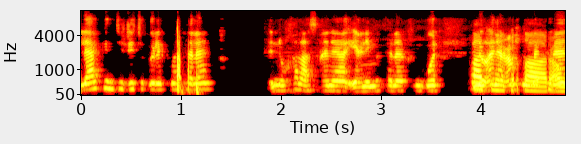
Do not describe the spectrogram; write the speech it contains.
لكن تجي تقول لك مثلًا إنه خلاص أنا يعني مثلًا خلينا نقول فاتني أنا عمري مثلًا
